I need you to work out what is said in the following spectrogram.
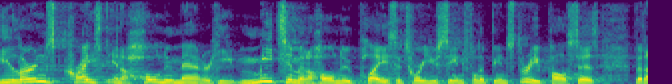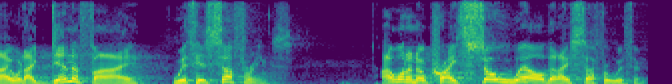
he learns Christ in a whole new manner. He meets him in a whole new place. It's where you see in Philippians 3, Paul says that I would identify with his sufferings. I want to know Christ so well that I suffer with him.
